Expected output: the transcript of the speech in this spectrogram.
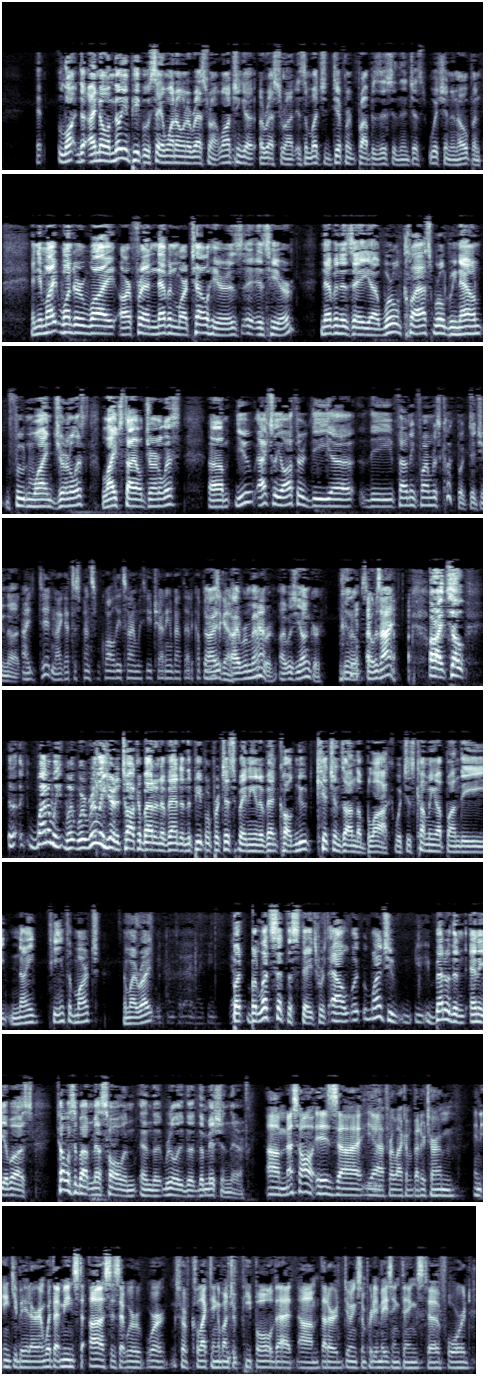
I know a million people who say I want to own a restaurant. Launching a, a restaurant is a much different proposition than just wishing and hoping. And you might wonder why our friend Nevin Martell here is is here. Nevin is a uh, world-class, world-renowned food and wine journalist, lifestyle journalist. Um, you actually authored the uh, the Founding Farmers Cookbook, did you not? I did, and I got to spend some quality time with you chatting about that a couple I, years ago. I remember. I was younger. You know. So was I. All right, so why don't we? we- We're really here to talk about an event and the people participating in an event called New Kitchens on the Block, which is coming up on the 19th of March. Am I right? But but let's set the stage first. Al, why don't you, you better than any of us, tell us about Mess Hall and, and the really the, the mission there. Um, mess hall is, uh, yeah, for lack of a better term, an incubator, and what that means to us is that we're we're sort of collecting a bunch of people that um, that are doing some pretty amazing things to forward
